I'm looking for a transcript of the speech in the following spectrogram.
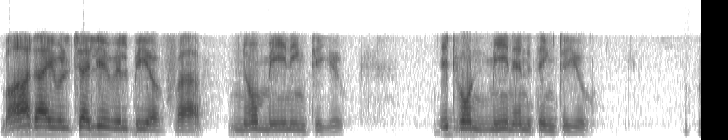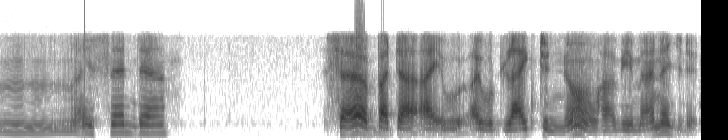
what I will tell you will be of uh, no meaning to you. It won't mean anything to you. Mm, I said, uh, Sir, but uh, I, w- I would like to know how you managed it.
